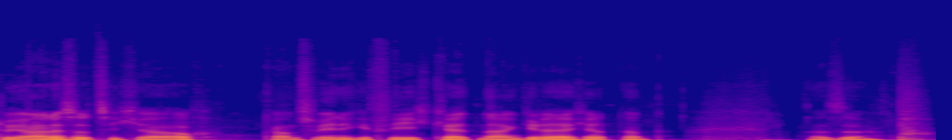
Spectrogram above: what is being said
Johannes hat sich ja auch ganz wenige Fähigkeiten angereichert. Ne? Also pff,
